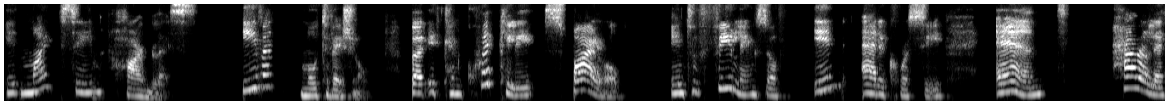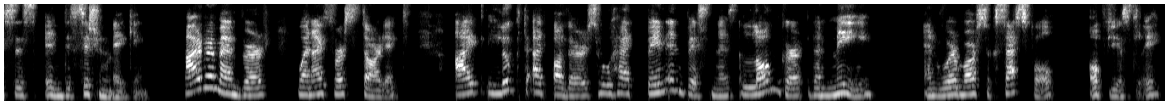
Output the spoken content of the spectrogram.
it might seem harmless, even motivational, but it can quickly spiral into feelings of inadequacy and paralysis in decision making. I remember when I first started, I looked at others who had been in business longer than me and were more successful, obviously,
